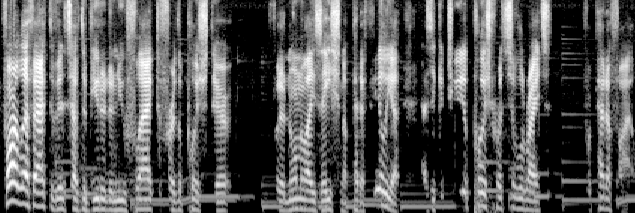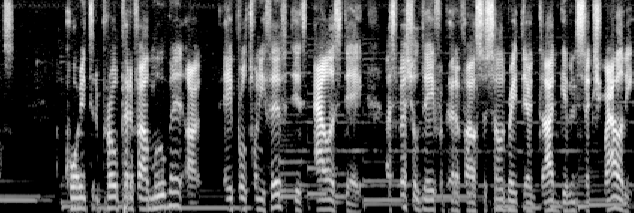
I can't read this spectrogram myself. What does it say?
Far left activists have debuted a new flag to further push their for the normalization of pedophilia as they continue to push for civil rights for pedophiles. According to the pro pedophile movement, uh, April 25th is Alice Day, a special day for pedophiles to celebrate their God given sexuality.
